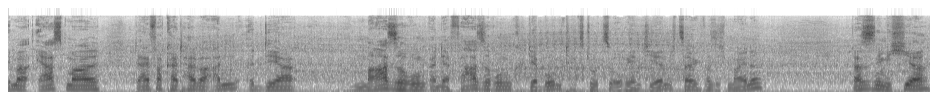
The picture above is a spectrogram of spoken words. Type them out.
immer erstmal der Einfachkeit halber an der Maserung, an der Faserung der Bodentextur zu orientieren. Ich zeige euch, was ich meine. Das ist nämlich hier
